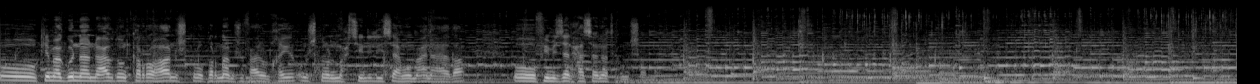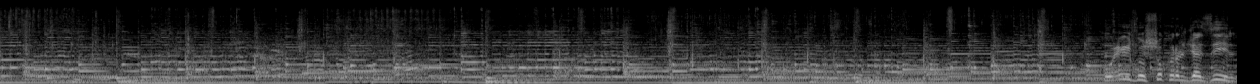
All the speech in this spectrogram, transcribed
وكما قلنا نعاودوا نكرروها نشكروا برنامج وفعلوا الخير ونشكروا المحسنين اللي ساهموا معنا هذا. وفي ميزان حسناتكم إن شاء الله. الشكر الجزيل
